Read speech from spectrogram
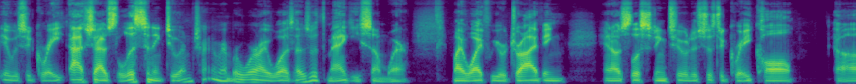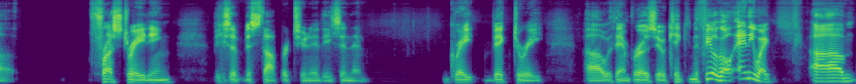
it was a great. Actually, I was listening to it. I'm trying to remember where I was. I was with Maggie somewhere. My wife. We were driving, and I was listening to it. It's just a great call. Uh, frustrating because of missed opportunities, and then great victory uh, with Ambrosio kicking the field goal. Anyway, um,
